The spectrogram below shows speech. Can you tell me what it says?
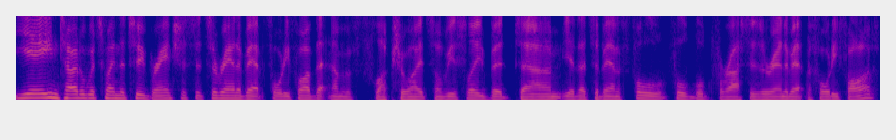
Yeah, in total between the two branches, it's around about 45. That number fluctuates, obviously, but um, yeah, that's about a full full book for us is around about the 45.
